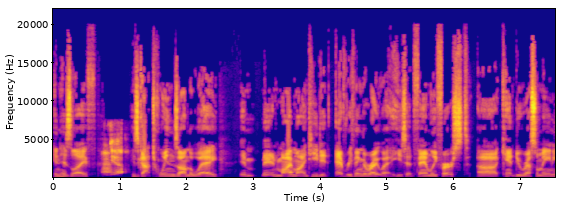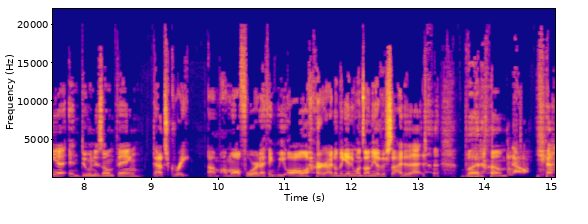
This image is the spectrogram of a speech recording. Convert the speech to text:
in his life. Yeah, he's got twins on the way. In, in my mind, he did everything the right way. He said family first, uh, can't do WrestleMania, and doing his own thing. That's great um, I'm all for it. I think we all are. I don't think anyone's on the other side of that. but um, no. yeah,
